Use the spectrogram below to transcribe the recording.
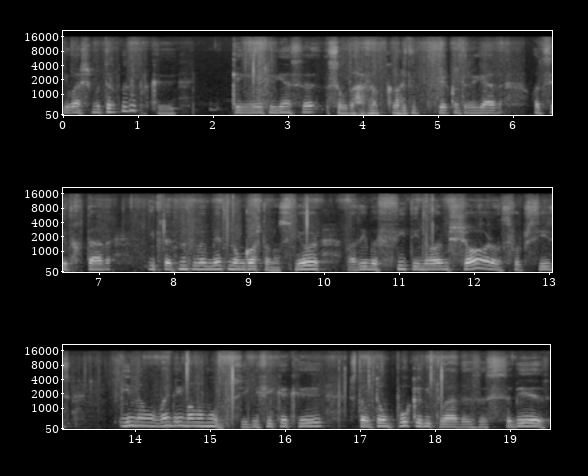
E eu acho uma ternura, porque quem é a criança saudável gosta de ser contrariada ou de ser derrotada e, portanto, no primeiro momento não gostam, não senhor, fazem uma fita enorme, choram se for preciso e não vem daí mal ao mundo. Significa que estão tão pouco habituadas a saber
